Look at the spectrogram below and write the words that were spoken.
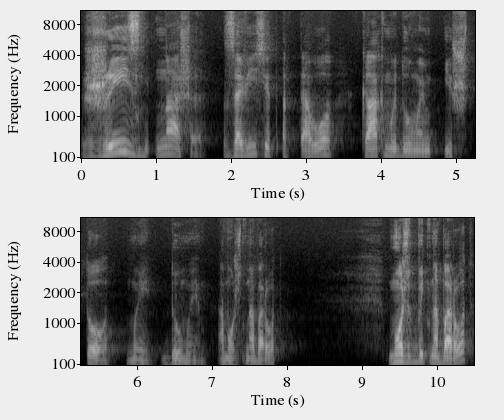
жизнь наша зависит от того, как мы думаем и что мы думаем, а может наоборот? Может быть наоборот?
